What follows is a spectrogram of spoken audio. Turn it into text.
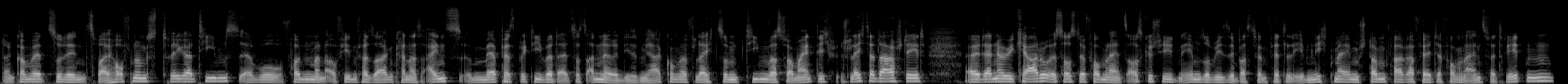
dann kommen wir zu den zwei Hoffnungsträger-Teams, äh, wovon man auf jeden Fall sagen kann, dass eins mehr Perspektive hat als das andere in diesem Jahr. Kommen wir vielleicht zum Team, was vermeintlich schlechter dasteht. Äh, Daniel Ricciardo ist aus der Formel 1 ausgeschieden, ebenso wie Sebastian Vettel eben nicht mehr im Stammfahrerfeld der Formel 1 vertreten.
